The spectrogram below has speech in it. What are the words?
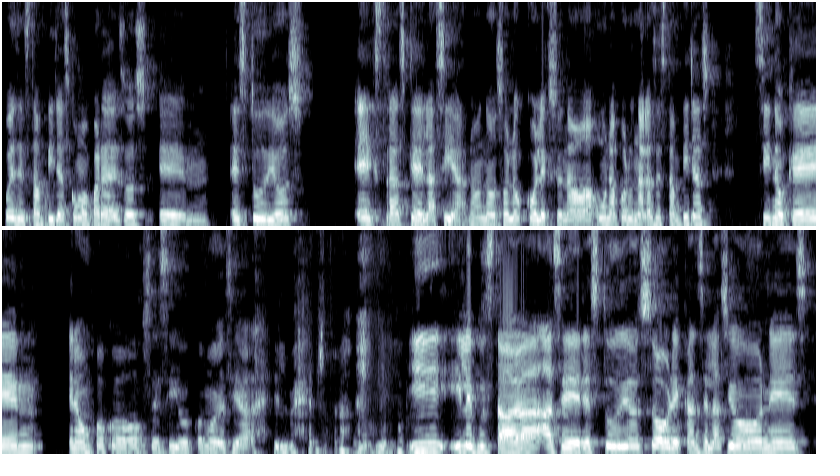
pues estampillas como para esos em, estudios extras que él hacía, ¿no? No solo coleccionaba una por una las estampillas, sino que era un poco obsesivo, como decía Gilberto, y, le gustaba hacer estudios sobre cancelaciones,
